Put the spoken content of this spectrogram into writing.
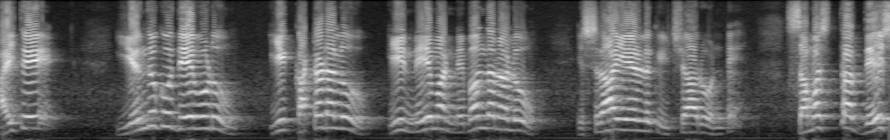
అయితే ఎందుకు దేవుడు ఈ కట్టడలు ఈ నియమ నిబంధనలు ఇస్రాయేళ్ళకు ఇచ్చారు అంటే సమస్త దేశ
